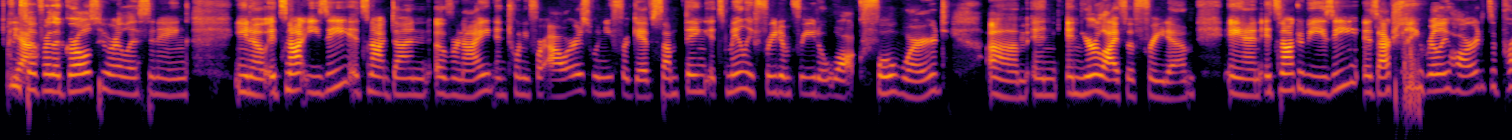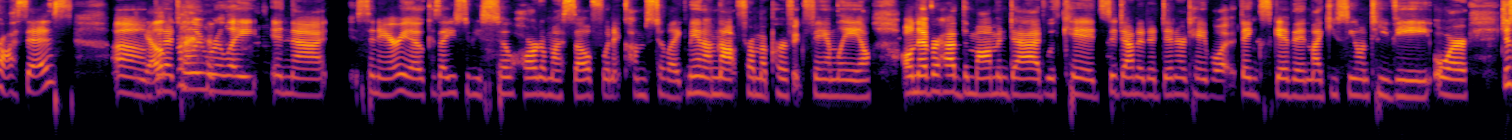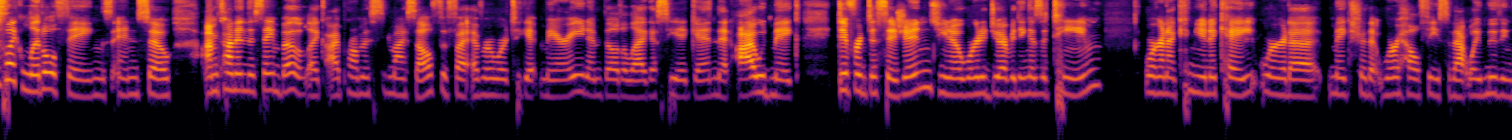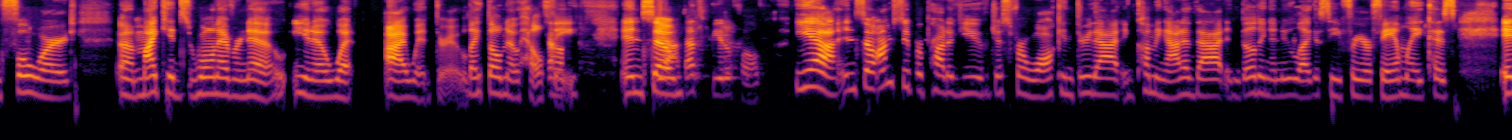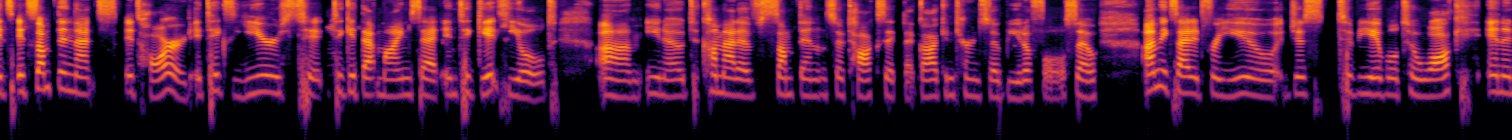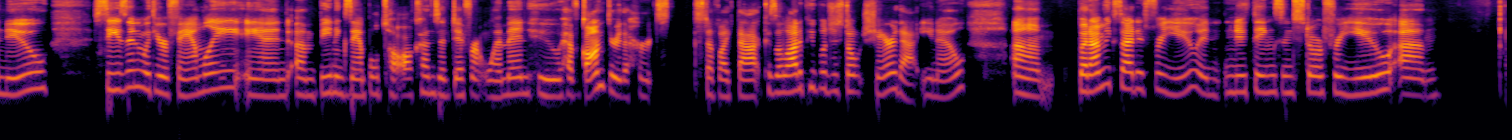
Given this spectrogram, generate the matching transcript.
And yeah. so for the girls who are listening, you know, it's not easy. It's not done overnight in 24 hours. When you forgive something, it's mainly freedom for you to walk forward um, in, in your life of freedom. And it's not going to be easy. It's actually really hard. It's a process. Um, yep. But I totally relate in that scenario because I used to be so hard on myself when it comes to like, man, I'm not from a perfect family. I'll, I'll never have the mom and dad with kids sit down at a dinner table at Thanksgiving like you see on TV or just like little things. And so I'm kind of in the same boat. Like I promised myself if I ever were to get married and build a legacy again, that I would make different decisions. You know, we're going to do everything as a team we're going to communicate we're going to make sure that we're healthy so that way moving forward um, my kids won't ever know you know what i went through like they'll know oh. healthy oh. and so yeah, that's beautiful yeah. And so I'm super proud of you just for walking through that and coming out of that and building a new legacy for your family because it's it's something that's it's hard. It takes years to to get that mindset and to get healed. Um, you know, to come out of something so toxic that God can turn so beautiful. So I'm excited for you just to be able to walk in a new season with your family and um, be an example to all kinds of different women who have gone through the hurts stuff like that because a lot of people just don't share that you know? Um, but i'm excited for you and new things in store for you. Um,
